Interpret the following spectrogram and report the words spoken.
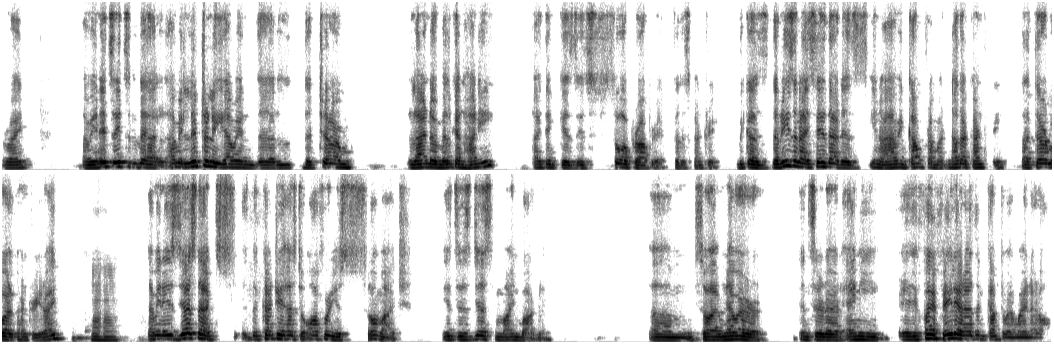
right? I mean, it's, it's the, I mean, literally, I mean, the, the term land of milk and honey, I think is, is so appropriate for this country. Because the reason I say that is, you know, having come from another country, a third world country, right? Mm-hmm. I mean, it's just that the country has to offer you so much. It is just mind boggling. Um, so I've never considered any if a failure hasn't come to my mind at all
